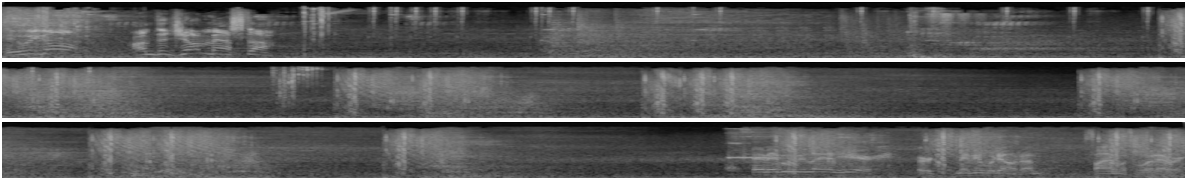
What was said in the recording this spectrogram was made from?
Here we go. I'm the jump master. Hey, maybe we land here. Or maybe we don't. I'm fine with whatever.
